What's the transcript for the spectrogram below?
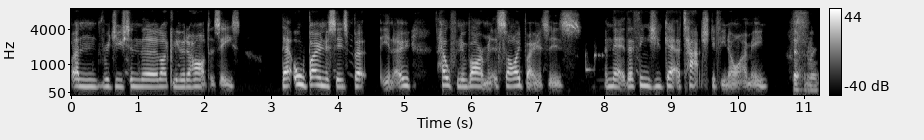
and reducing the likelihood of heart disease. They're all bonuses, but you know, health and environment are side bonuses, and they're they're things you get attached, if you know what I mean. Definitely.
